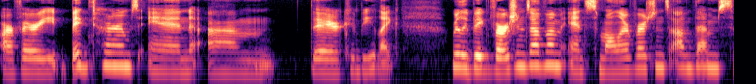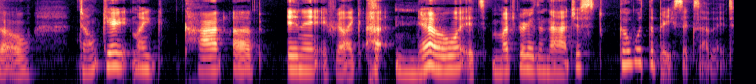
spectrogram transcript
are very big terms, and um, there can be like really big versions of them and smaller versions of them. So don't get like caught up in it if you're like, uh, no, it's much bigger than that. Just go with the basics of it.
